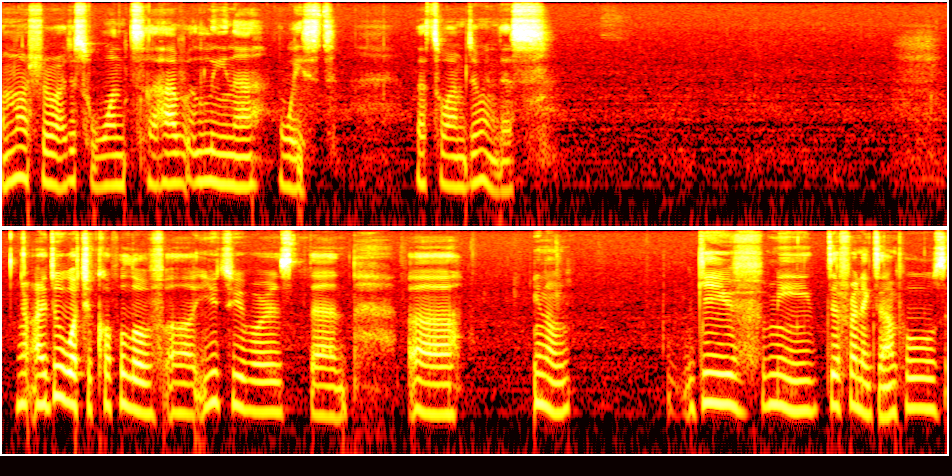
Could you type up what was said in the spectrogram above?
I'm not sure. I just want to have a leaner waist. That's why I'm doing this I do watch a couple of uh, YouTubers that uh, you know give me different examples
